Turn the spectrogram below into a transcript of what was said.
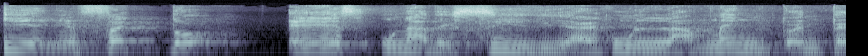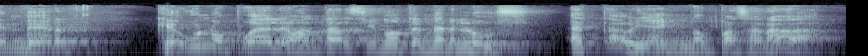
y en efecto es una desidia, es un lamento entender que uno puede levantarse y no tener luz. Está bien, no pasa nada.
